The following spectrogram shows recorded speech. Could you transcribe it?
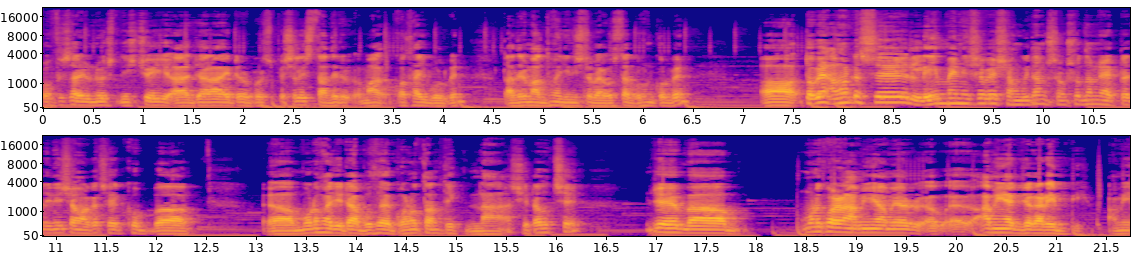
প্রফেসর ইউনুস নিশ্চয়ই যারা এটার উপর স্পেশালিস্ট তাদের কথাই বলবেন। তাদের মাধ্যমে জিনিসটা ব্যবস্থা গ্রহণ করবেন। তবে আমার কাছে লেমম্যান হিসেবে সংবিধান সংশোধনের একটা জিনিস আমার কাছে খুব মনে হয় যেটা বোধহয় গণতান্ত্রিক না, সেটা হচ্ছে যে মনে করেন আমি আমার আমি এক জায়গার এমপি আমি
